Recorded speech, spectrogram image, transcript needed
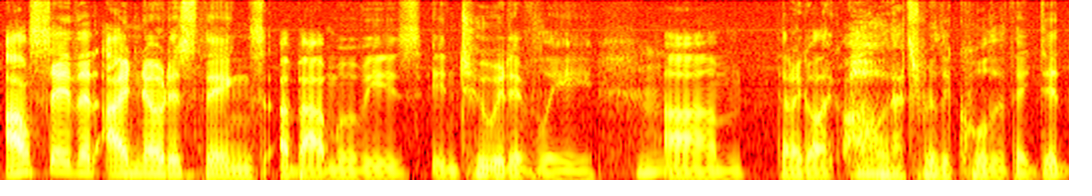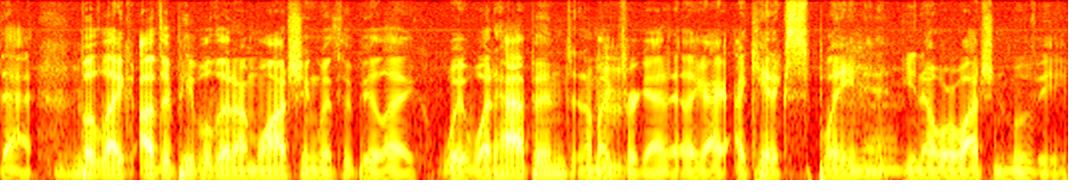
I'll say that I notice things about movies intuitively. Um, that I go like, oh, that's really cool that they did that. But like other people that I'm watching with would be like, wait, what happened? And I'm like, forget it. Like I, I can't explain it. You know, we're watching a movie.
